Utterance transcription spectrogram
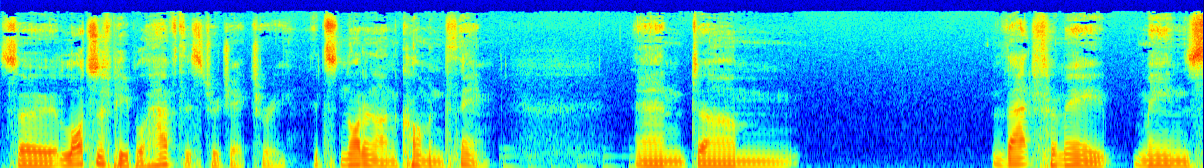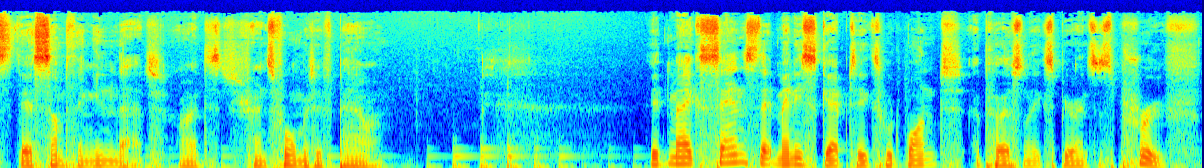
So lots of people have this trajectory. It's not an uncommon thing. And um, that for me means there's something in that, right? This transformative power. It makes sense that many skeptics would want a personal experience as proof,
